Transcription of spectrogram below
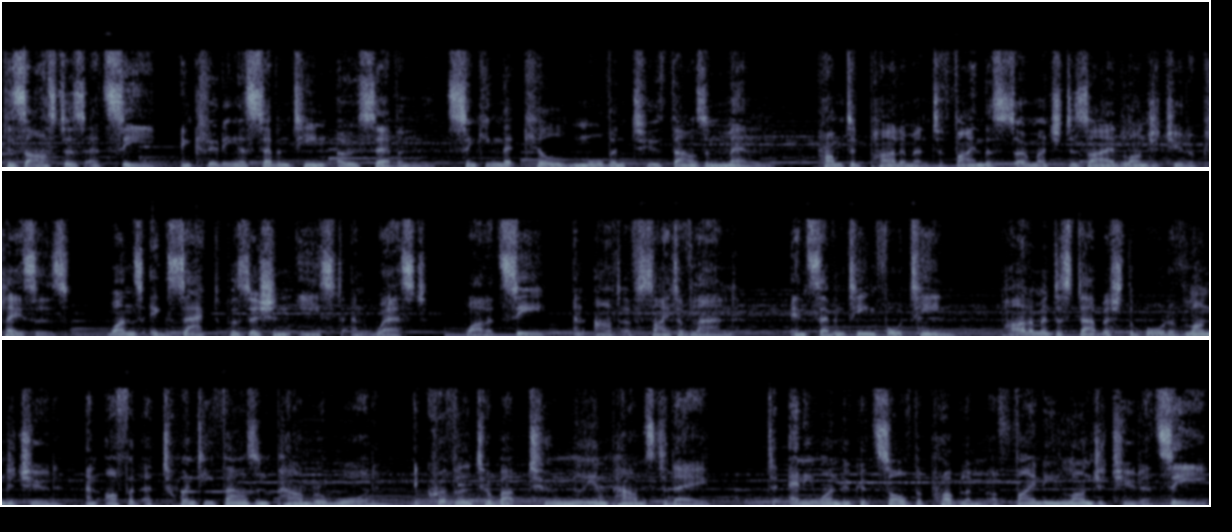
Disasters at sea, including a 1707 sinking that killed more than 2,000 men, prompted Parliament to find the so much desired longitude of places, one's exact position east and west, while at sea and out of sight of land. In 1714, Parliament established the Board of Longitude and offered a £20,000 reward, equivalent to about £2 million today, to anyone who could solve the problem of finding longitude at sea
